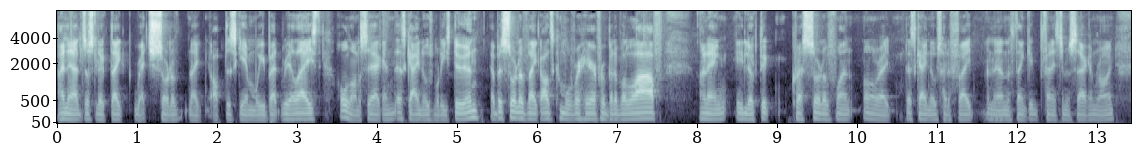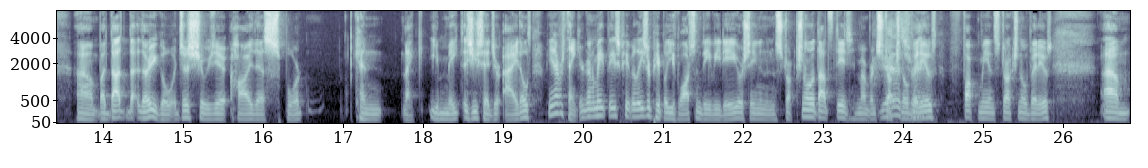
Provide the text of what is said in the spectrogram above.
and then it just looked like Rich sort of like upped his game a wee bit. Realized, hold on a second, this guy knows what he's doing. It was sort of like I'll come over here for a bit of a laugh. And then he looked at Chris, sort of went, "All right, this guy knows how to fight." And then I think he finished him the second round. Um, but that, that there you go. It just shows you how this sport can like you meet, as you said, your idols. You never think you're going to meet these people. These are people you've watched on DVD or seen in instructional at that stage. Remember instructional right. videos? Fuck me, instructional videos. Um,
